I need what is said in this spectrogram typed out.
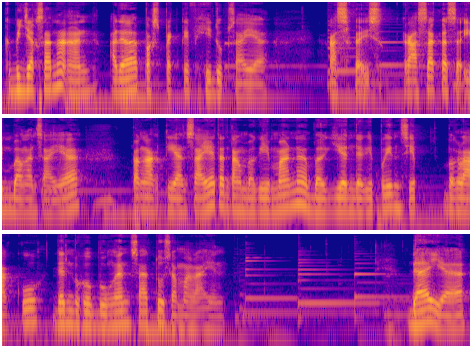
Kebijaksanaan adalah perspektif hidup saya rasa keseimbangan saya, pengertian saya tentang bagaimana bagian dari prinsip berlaku dan berhubungan satu sama lain. Daya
